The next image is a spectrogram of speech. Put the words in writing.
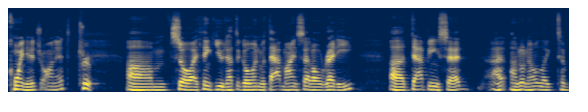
coinage on it. True. Um, so I think you'd have to go in with that mindset already. Uh, that being said, I, I don't know, like to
